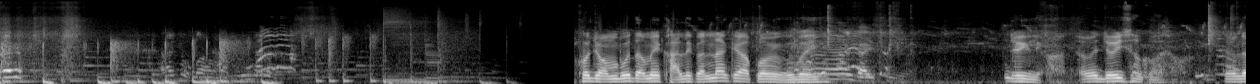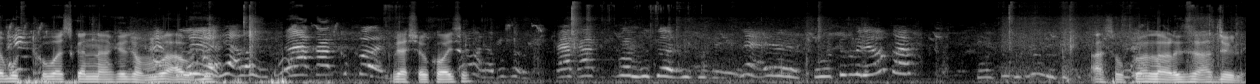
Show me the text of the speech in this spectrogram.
Thank you. આખો જમ્બો તમે ખાલી કરી નાખ્યો આપો ભાઈ. જોઈ લે, તમે જોઈ શકો છો. એટલે બુઠ્ઠો બસ કરી નાખ્યો જમ્બો આ બધું. વેસો ખોય છે. આ છોકરો લડે છે, આ જોઈ લે.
